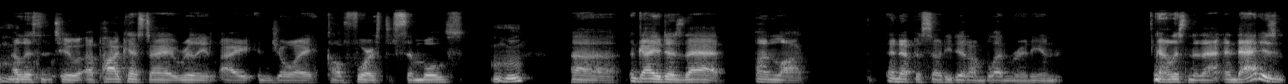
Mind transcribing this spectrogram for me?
mm-hmm. I listen to a podcast I really I enjoy called Forest Symbols. Mm-hmm. Uh, the guy who does that unlocked an episode he did on Blood Meridian. And I listened to that, and that is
